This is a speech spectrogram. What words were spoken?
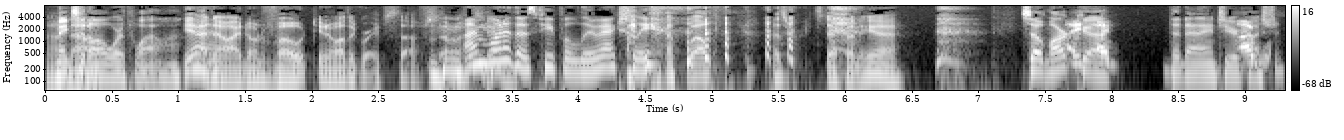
Uh, Makes it all worthwhile, huh? Yeah, Yeah. now I don't vote. You know, other great stuff. So I'm yeah. one of those people, Lew. Actually, well, that's great, Stephanie. Yeah. So, Mark, I- uh, I- did that answer your I w- question?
